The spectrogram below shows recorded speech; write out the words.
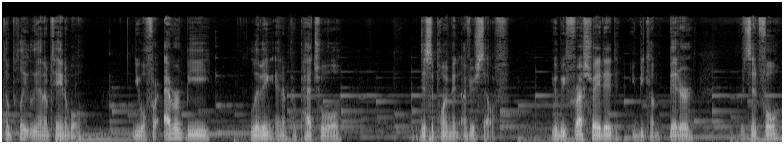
completely unobtainable you will forever be living in a perpetual disappointment of yourself. You'll be frustrated, you become bitter, resentful.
